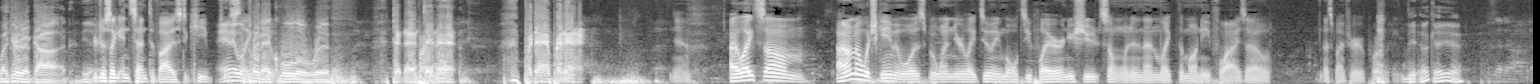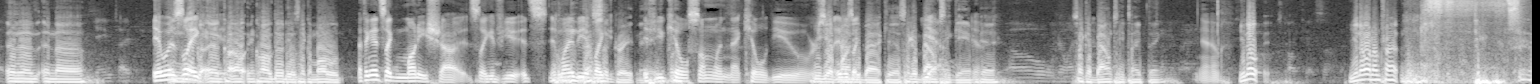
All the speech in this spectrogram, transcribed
like you're a god. Yeah. You're just like incentivized to keep. and it would like, play that cool little riff. Dun-dun, dun-dun. Ba-dun, ba-dun. Yeah, I liked um. I don't know which game it was, but when you're like doing multiplayer and you shoot someone and then like the money flies out, that's my favorite part. Yeah, okay, yeah. Is that a, a And then and uh? It was in, like in Call, in Call of Duty, it's like a mode. I think it's like money shot. It's like if mm. you it's it might be if a like great if you kill someone that killed you or You something. get It was money like back. Yeah, it's like a Yeah, bounty game. yeah. Yeah. It's like a bounty type thing. yeah. You know, It's called Kill Something. you know what I'm trying.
